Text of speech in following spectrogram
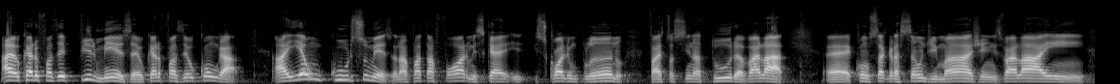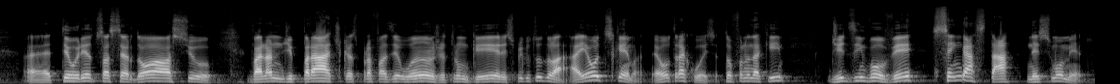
Ah, eu quero fazer firmeza, eu quero fazer o congá. Aí é um curso mesmo, na plataforma, escolhe um plano, faz sua assinatura, vai lá, é, consagração de imagens, vai lá em é, teoria do sacerdócio, vai lá no de práticas para fazer o anjo, trunqueira, explico tudo lá. Aí é outro esquema, é outra coisa. Estou falando aqui de desenvolver sem gastar nesse momento.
